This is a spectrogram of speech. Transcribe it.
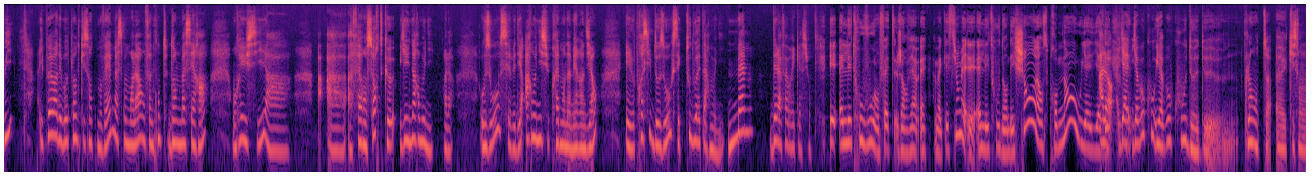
oui, il peut y avoir des bonnes plantes qui sentent mauvais, mais à ce moment-là, en fin de compte, dans le macérat, on réussit à, à, faire en sorte qu'il y ait une harmonie. Voilà. Ozo, ça veut dire harmonie suprême en amérindien. Et le principe d'Ozo, c'est que tout doit être harmonie, même dès la fabrication. Et elle les trouve où en fait? J'en reviens eh, à ma question, mais elle, les trouve dans des champs en se promenant ou il y a, Alors il y, a, beaucoup, il y a beaucoup de, plantes euh, qui sont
